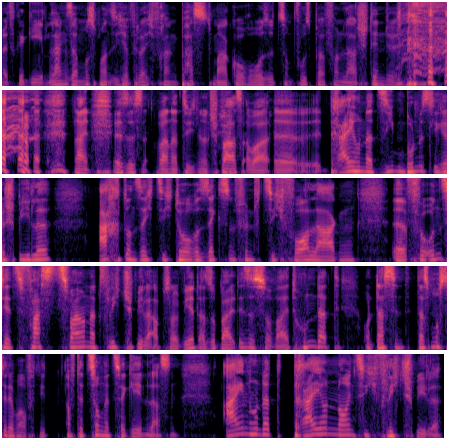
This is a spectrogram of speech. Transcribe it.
als gegeben. Langsam muss man sich ja vielleicht fragen, passt Marco Rose zum Fußball von Lars Stindl? Nein, es ist, war natürlich nur ein Spaß, aber äh, 307 Bundesligaspiele, 68 Tore, 56 Vorlagen, äh, für uns jetzt fast 200 Pflichtspiele absolviert, also bald ist es soweit, 100, und das sind, das musst du dir mal auf, die, auf der Zunge zergehen lassen, 193 Pflichtspiele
